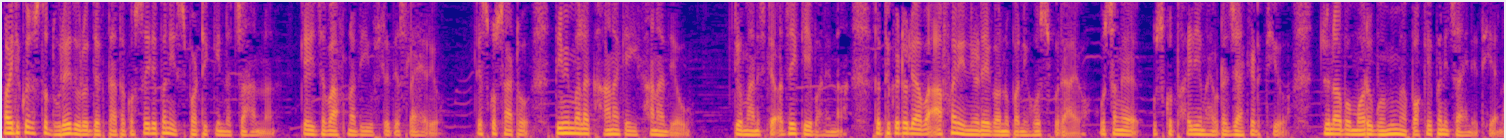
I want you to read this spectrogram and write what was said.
अहिलेको जस्तो धुलै धुलो देख्दा त कसैले पनि स्पटिक किन्न चाहन्नन्। केही जवाफ नदिई उसले त्यसलाई हेऱ्यो। त्यसको साटो तिमी मलाई खाना केही खाना देऊ। त्यो मानिसले अझै केही भनेन र त्यो केटोले अब आफै नै निर्णय गर्नुपर्ने होस पुऱ्यायो। उसँग उसको थैलीमा एउटा ज्याकेट थियो जुन अब मरुभूमिमा पक्कै पनि चाहिने थिएन।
